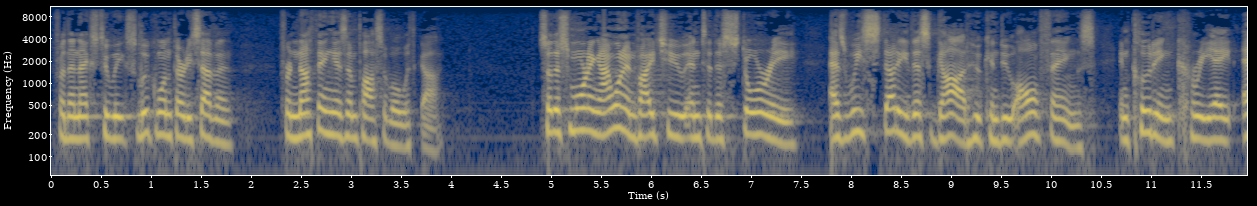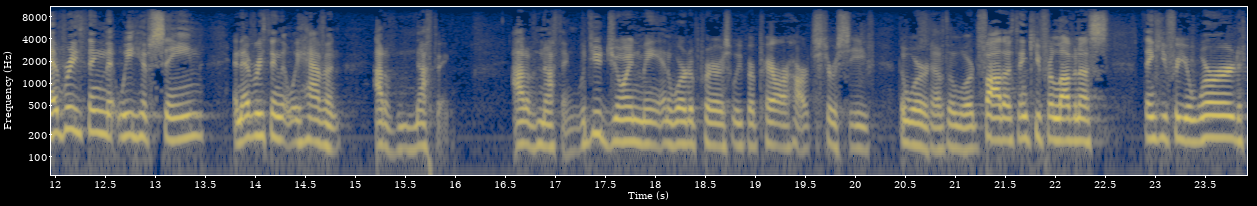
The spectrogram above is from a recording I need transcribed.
for the next two weeks Luke 137 For nothing is impossible with God. So this morning, I want to invite you into this story as we study this God who can do all things, including create everything that we have seen and everything that we haven't out of nothing. Out of nothing. Would you join me in a word of prayer as we prepare our hearts to receive the word of the Lord? Father, thank you for loving us. Thank you for your word,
